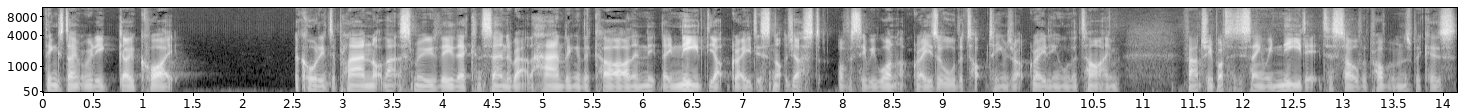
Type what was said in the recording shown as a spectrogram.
things don't really go quite according to plan, not that smoothly. They're concerned about the handling of the car. They need, they need the upgrades. It's not just obviously we want upgrades. All the top teams are upgrading all the time. Valtteri Bottas is saying we need it to solve the problems because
